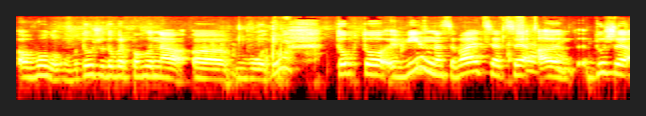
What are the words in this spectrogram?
вологу, дуже добре поглинає е, воду. Тобто він називається це е, дуже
